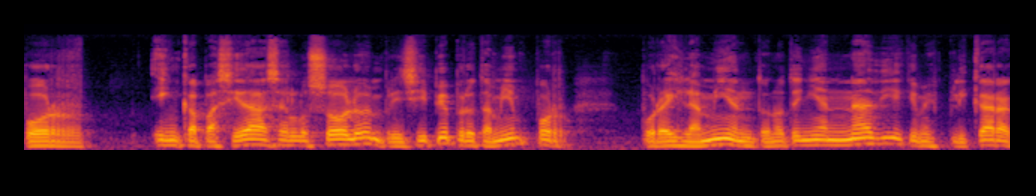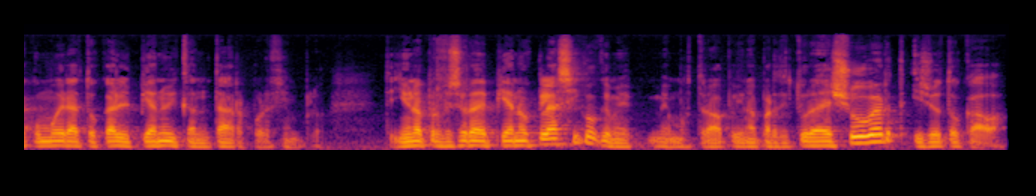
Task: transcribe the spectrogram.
Por incapacidad de hacerlo solo, en principio, pero también por, por aislamiento. No tenía nadie que me explicara cómo era tocar el piano y cantar, por ejemplo. Tenía una profesora de piano clásico que me, mostraba una partitura de Schubert y yo tocaba.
